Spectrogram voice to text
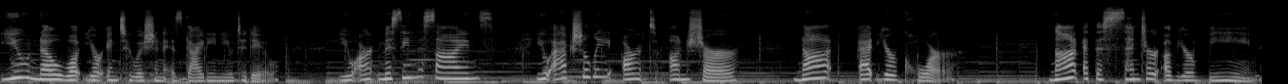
you know what your intuition is guiding you to do. You aren't missing the signs. You actually aren't unsure, not at your core, not at the center of your being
